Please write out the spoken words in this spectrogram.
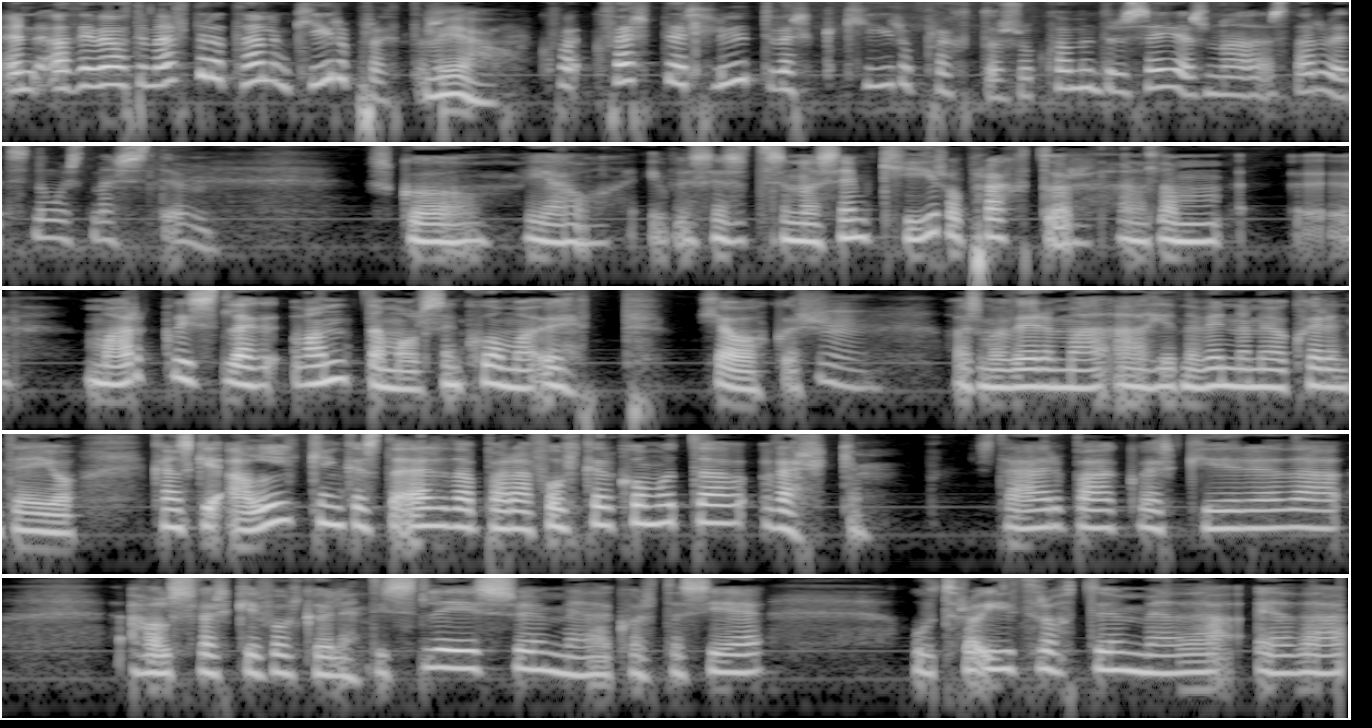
En að því við áttum eftir að tala um kýrupraktor, já, Hva, hvert er hlutverk kýrupraktors og hvað myndur þú segja svona starfið snúist mest um? sko, já sem, sem kýrópraktor það er alltaf margvísleg vandamál sem koma upp hjá okkur Mm. það sem að við erum að, að hérna, vinna með á hverjum degi og kannski algengasta er það bara að fólk er að koma út af verkjum það eru bakverkir eða hálsverkir, fólk hefur lent í slísum eða hvort það sé út frá íþróttum eða, eða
